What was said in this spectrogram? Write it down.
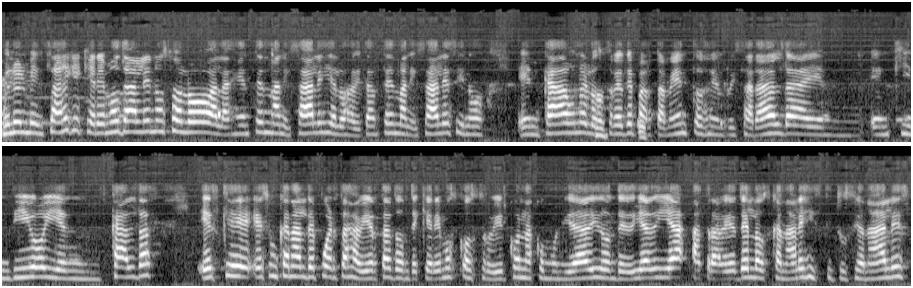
Bueno, el mensaje que queremos darle no solo a la gente en Manizales y a los habitantes de Manizales, sino en cada uno de los tres departamentos, en Risaralda, en, en Quindío y en Caldas, es que es un canal de puertas abiertas donde queremos construir con la comunidad y donde día a día a través de los canales institucionales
